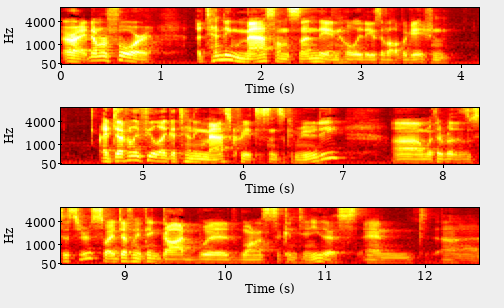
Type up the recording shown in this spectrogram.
All right, number four, attending Mass on Sunday and holy days of obligation. I definitely feel like attending Mass creates a sense of community um, with our brothers and sisters. So I definitely think God would want us to continue this and uh,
